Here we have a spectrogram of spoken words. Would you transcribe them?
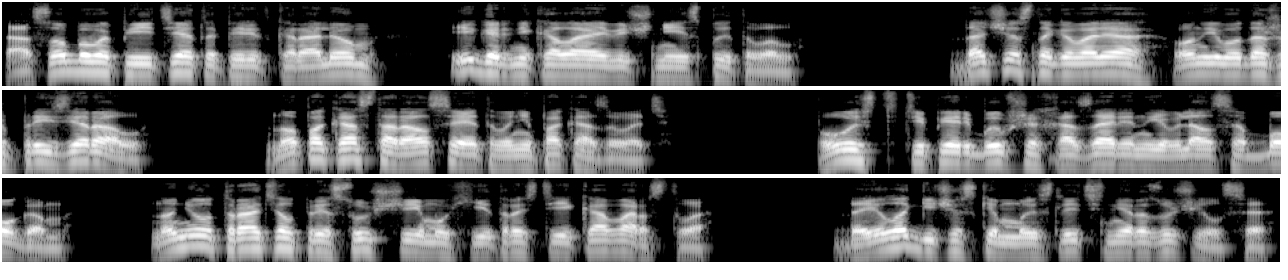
Особого пиетета перед королем Игорь Николаевич не испытывал. Да, честно говоря, он его даже презирал, но пока старался этого не показывать. Пусть теперь бывший Хазарин являлся богом, но не утратил присущие ему хитрости и коварства, да и логически мыслить не разучился.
